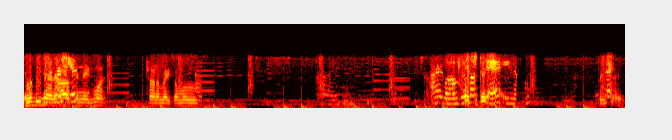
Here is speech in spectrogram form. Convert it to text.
I'm gonna be down in? Austin next month, trying to make some moves. Uh, all right, well, good luck you to that, you know. Appreciate it.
